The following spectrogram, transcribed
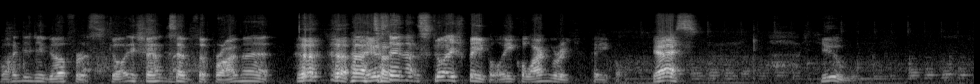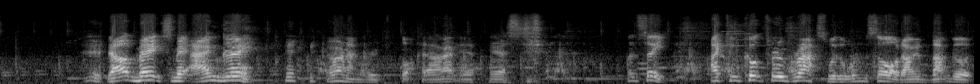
Why did you go for a Scottish accent for Primeape? Are you saying that Scottish people equal angry people? yes, You. That makes me angry. You're an angry fucker, aren't you? Yes. Let's see. I can cut through grass with a wooden sword. I am that good.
